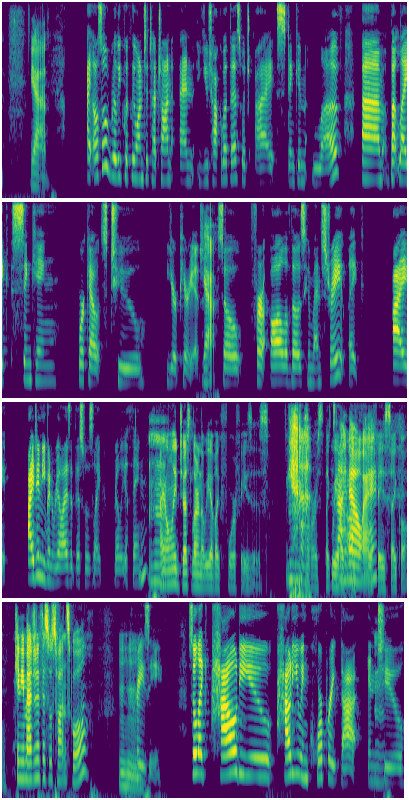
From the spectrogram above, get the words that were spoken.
yeah. I also really quickly wanted to touch on, and you talk about this, which I stinking love, um, but like syncing workouts to your period. Yeah. So for all of those who menstruate, like I I didn't even realize that this was like really a thing. Mhm. I only just learned that we have like four phases. yeah. Of ours. Like we have that like know, four eh? phase cycle. Can you imagine if this was taught in school? Mm-hmm. Crazy. So like how do you how do you incorporate that into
